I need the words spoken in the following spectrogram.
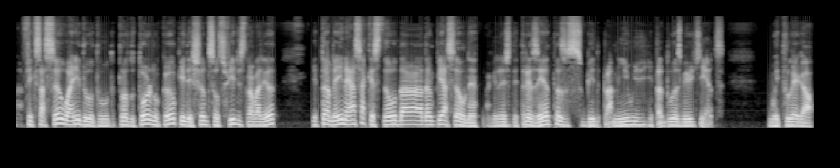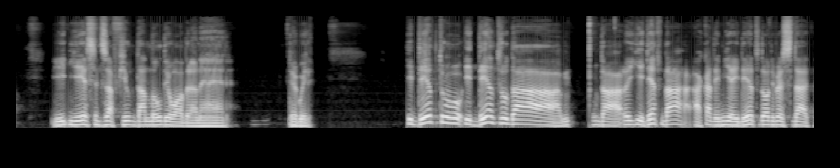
na, fixação aí do, do, do, produtor no campo e deixando seus filhos trabalhando, e também nessa questão da, da ampliação, né? A grande de 300 subindo para 1.000 e para 2.500. Muito legal. E, e esse desafio da mão de obra, né, William? E dentro, e dentro da, da, e dentro da academia, e dentro da universidade,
